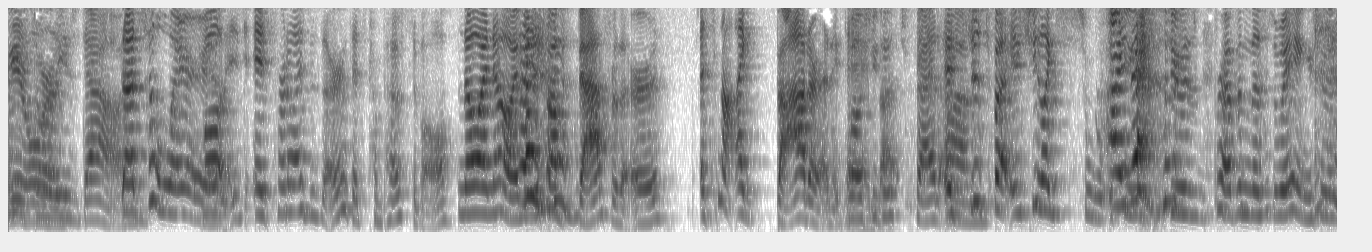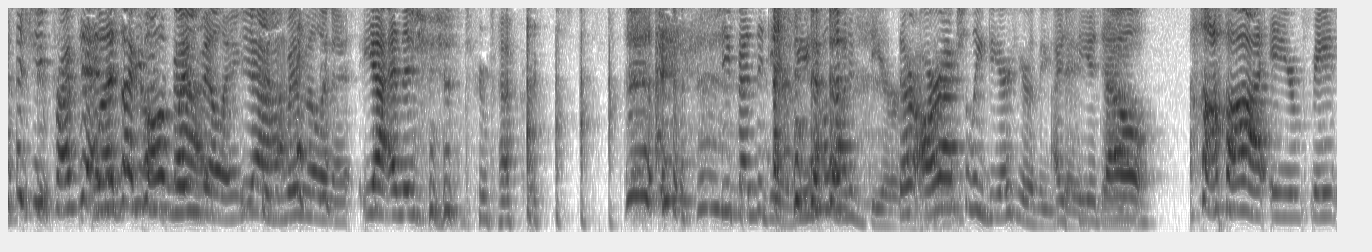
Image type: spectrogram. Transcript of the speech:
three orange. stories down. That's hilarious. well, it, it fertilizes the earth. It's compostable. no, I know. I mean, it's not bad for the earth. It's not like bad or anything. Well, she just fed. It's um, just fun. She like sw- I she, know. she was prepping the swing. She was. she prepped it. and What's that called? Windmilling. Yeah. She was windmilling it. Yeah, and then she just threw backwards. she fed the deer. We have a lot of deer. There are here. actually deer here these I days. I see a So, doe. haha, in your face,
